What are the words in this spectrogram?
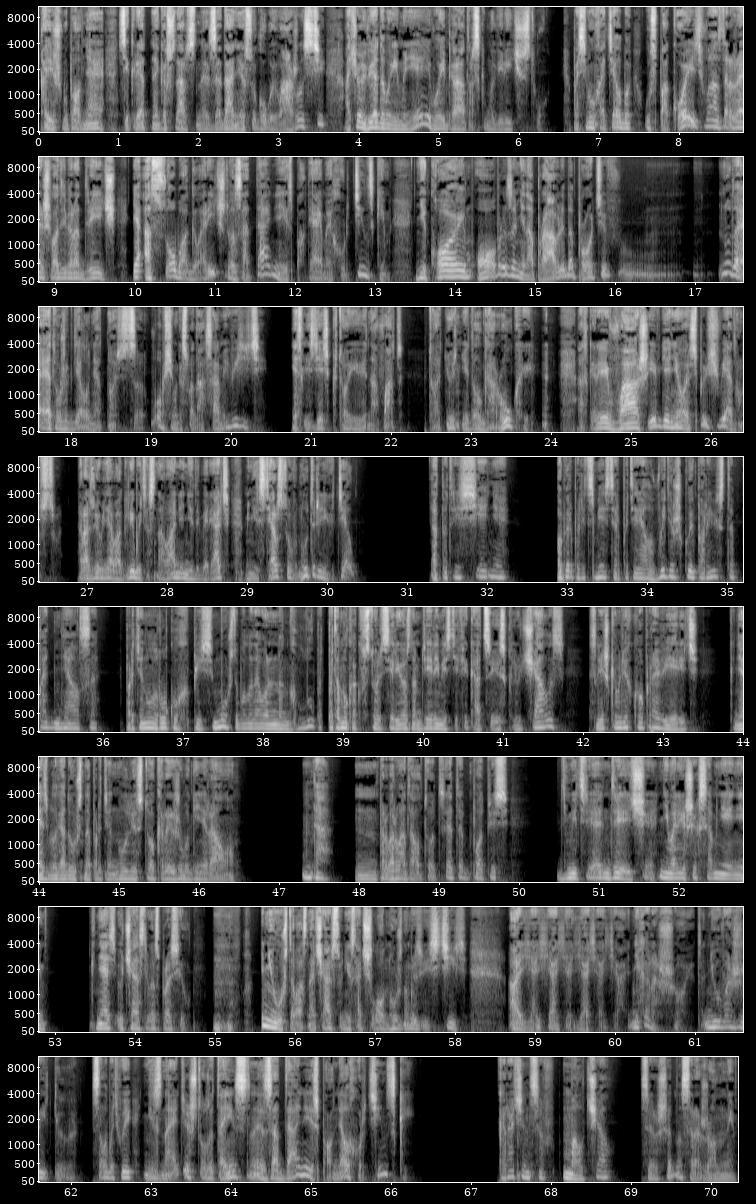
а лишь выполняя секретное государственное задание сугубой важности, о чем ведомо и мне, его императорскому величеству. Посему хотел бы успокоить вас, дорожайший Владимир Андреевич, и особо оговорить, что задание, исполняемое Хуртинским, никоим образом не направлено против... Ну да, это уже к делу не относится. В общем, господа, сами видите, если здесь кто и виноват, то отнюдь не Долгорукой, а скорее ваш Евгений Осипович ведомство. Разве у меня могли быть основания не доверять Министерству внутренних дел? От потрясения оберполицмейстер потерял выдержку и порывисто поднялся, протянул руку к письму, что было довольно глупо, потому как в столь серьезном деле мистификация исключалась, слишком легко проверить. Князь благодушно протянул листок рыжему генералу. — Да, — пробормотал тот, — это подпись Дмитрия Андреевича, ни малейших сомнений. Князь участливо спросил. — Неужто вас начальство не сочло нужным известить? Ай-яй-яй-яй-яй-яй, нехорошо это, неуважительно. Стало быть, вы не знаете, что за таинственное задание исполнял Хуртинский? Караченцев молчал, совершенно сраженный.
